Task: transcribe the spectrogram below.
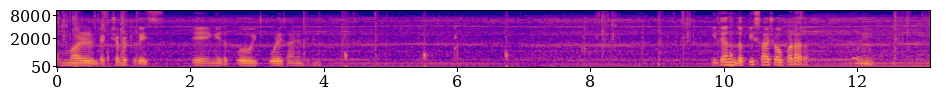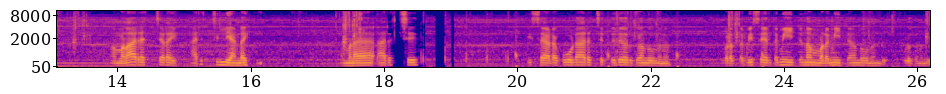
നമ്മൾ രക്ഷപ്പെട്ടു ഗൈസ് തേങ്ങ ഇത് പോയിക്കൂടെ സാധനത്തിന് ഇതെന്ത് പിസ്സ ഷോപ്പാടാ നമ്മളെ അരച്ചടായി അരച്ചില്ലാണ്ടാക്കി. നമ്മളെ അരച്ച് പിസ്സയുടെ കൂടെ അരച്ചിട്ട് ചേർക്കാൻ തോന്നുന്നു. ഇവിടുത്തെ പിസ്സയിലത്തെ മീറ്റ് നമ്മുടെ മീറ്റാന്ന് തോന്നുന്നുണ്ട് കൊടുക്കുന്നത്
